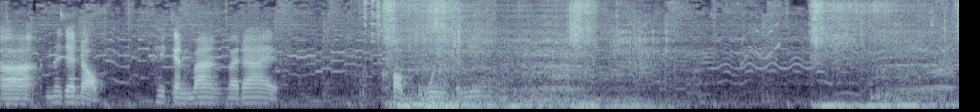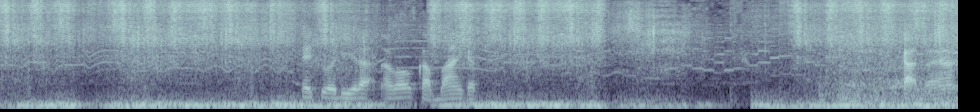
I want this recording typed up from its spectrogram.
อ่าน่าจะดรอปให้กันบ้างก็ได้ ขอบคุยกันนิดให้ตัวดีละแล้วก็กลับบ้านกันกัดไว้ฮะ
